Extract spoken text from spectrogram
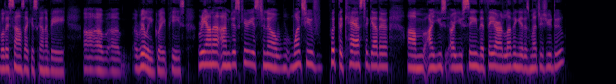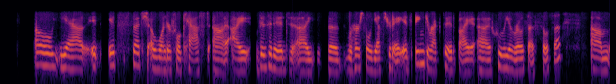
Well, it sounds like it's going to be a, a, a, really great piece. Rhiana, I'm just curious to know once you've put the cast together, um, are you are you seeing that they are loving it as much as you do? Oh yeah, it it's such a wonderful cast. Uh, I visited uh, the rehearsal yesterday. It's being directed by uh, Julia Rosa Sosa, um,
